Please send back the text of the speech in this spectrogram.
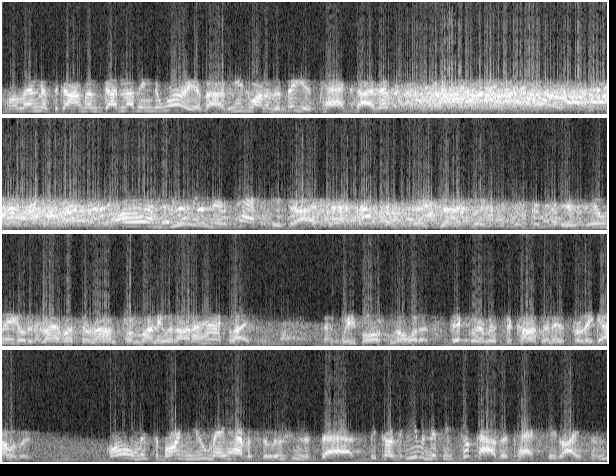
Well, then Mr. Conklin's got nothing to worry about. He's one of the biggest hacks I've ever... Oh, you mean a taxi driver? Exactly. It's illegal to drive us around for money without a hack license. And we both know what a stickler Mr. Conklin is for legality. Oh, Mr. Boynton, you may have a solution to that. Because even if he took out a taxi license,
